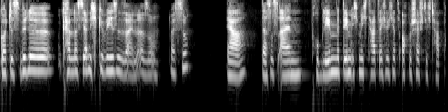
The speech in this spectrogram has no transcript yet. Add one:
Gottes Wille kann das ja nicht gewesen sein, also, weißt du? Ja, das ist ein Problem, mit dem ich mich tatsächlich jetzt auch beschäftigt habe.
